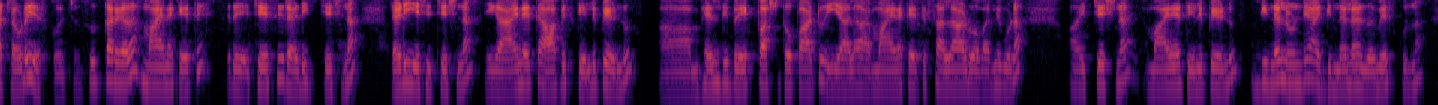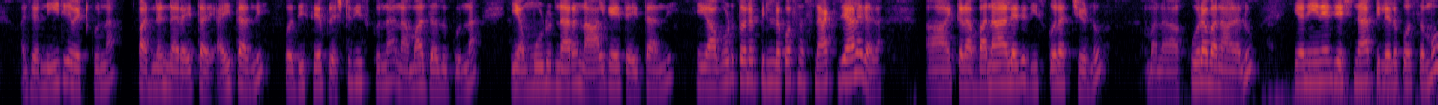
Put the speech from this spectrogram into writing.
అట్లా కూడా వేసుకోవచ్చు. చూస్తారు కదా మా ఆయనకైతే రే చేసి రెడీ ఇచ్చేసిన రెడీ చేసి ఇచ్చేసిన. ఇక ఆయన అయితే ఆఫీస్కి వెళ్ళిపోయాడు. హెల్దీ బ్రేక్ఫాస్ట్తో పాటు ఇవాళ మా ఆయనకైతే సలాడు అవన్నీ కూడా ఇచ్చేసిన. మా ఆయన అయితే వెళ్ళిపోయాడు. గిన్నెలు ఉండే ఆ గిన్నెలను దోమేసుకున్నా మంచిగా నీట్గా పెట్టుకున్నా. పన్నెండున్నర అయితే అవుతుంది కొద్దిసేపు రెస్ట్ తీసుకున్నా నమాజ్ చదువుకున్నా. ఇక మూడున్నర నాలుగు అయితే అవుతుంది ఇక అవ్వడితోనే పిల్లల కోసం స్నాక్స్ చేయాలి కదా. ఇక్కడ బనానాలు అయితే తీసుకొని వచ్చిండు. మన కూర బనానాలు. ఇక నేనేం చేసిన పిల్లల కోసము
